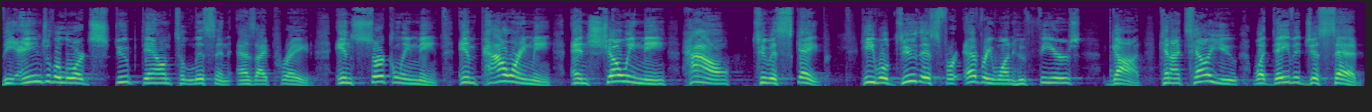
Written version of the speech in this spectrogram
The angel of the Lord stooped down to listen as I prayed, encircling me, empowering me, and showing me how to escape. He will do this for everyone who fears God. Can I tell you what David just said?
